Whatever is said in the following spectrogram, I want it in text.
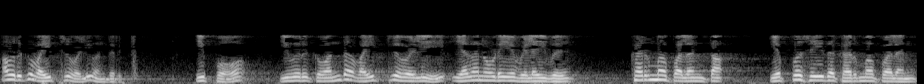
அவருக்கு வயிற்று வலி வந்திருக்கு. இப்போ இவருக்கு வந்த வயிற்று வலி எதனுடைய விளைவு? கர்ம பலன் தான். எப்ப செய்த கர்ம பலன்?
